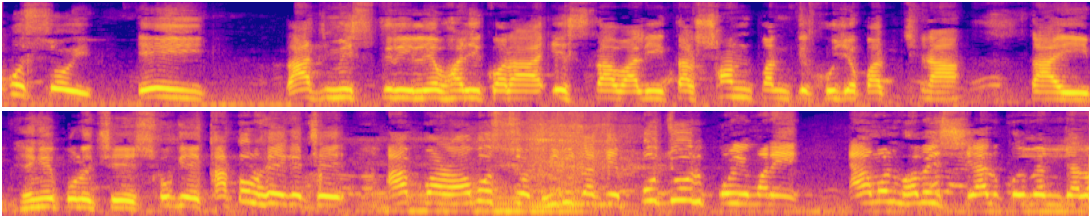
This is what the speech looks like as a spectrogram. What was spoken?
অবশ্যই এই রাজমিস্ত্রি লেভারি করা এসরাব আলী তার সন্তানকে খুঁজে পাচ্ছে না তাই ভেঙে পড়েছে শোকে কাতর হয়ে গেছে। আপনারা অবশ্য ভিডিওটাকে প্রচুর পরিমাণে এমন ভাবে শেয়ার করবেন যেন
